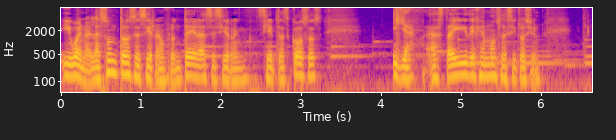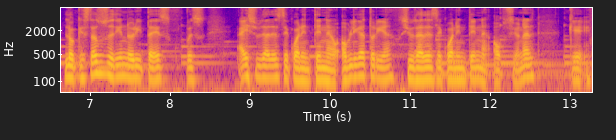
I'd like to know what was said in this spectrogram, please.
Y bueno, el asunto se cierran fronteras, se cierran ciertas cosas y ya, hasta ahí dejemos la situación. Lo que está sucediendo ahorita es, pues, hay ciudades de cuarentena obligatoria, ciudades de cuarentena opcional, que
